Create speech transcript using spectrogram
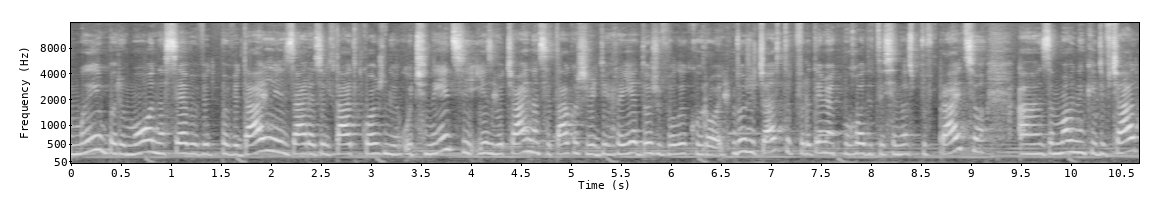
ми беремо на себе відповідальність за результат кожної учениці, і звичайно, це також відіграє дуже велику роль. Дуже часто перед тим як погодитися на співпрацю, замовники дівчат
